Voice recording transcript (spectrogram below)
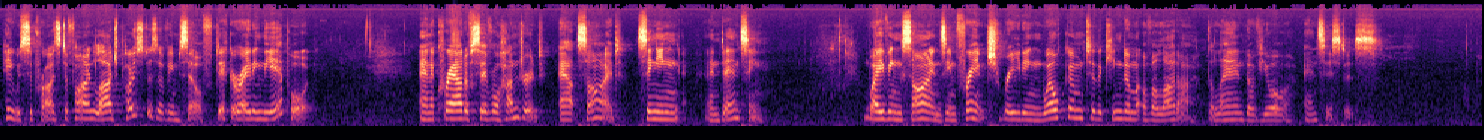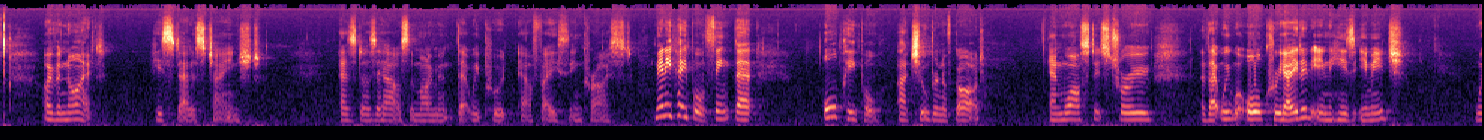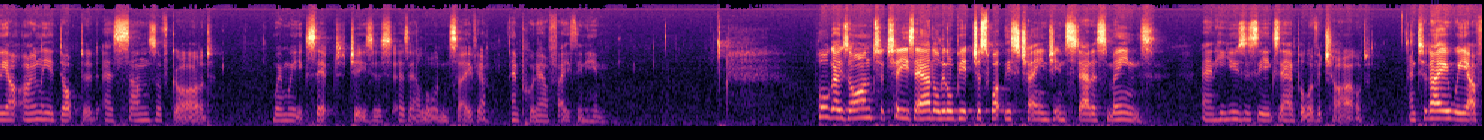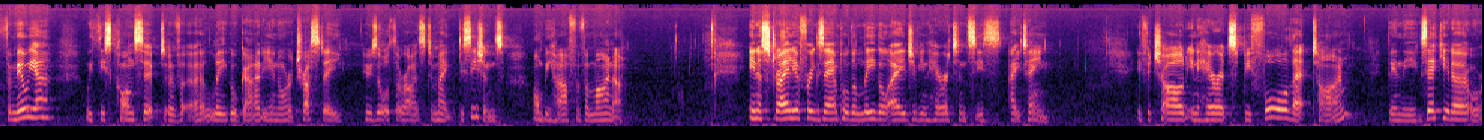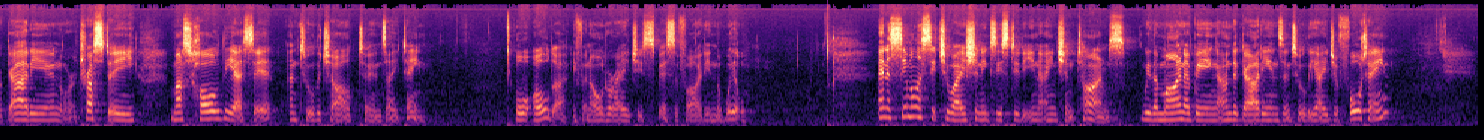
He was surprised to find large posters of himself decorating the airport and a crowd of several hundred outside singing and dancing, waving signs in French reading, Welcome to the kingdom of Allada, the land of your ancestors. Overnight, his status changed, as does ours the moment that we put our faith in Christ. Many people think that all people are children of God. And whilst it's true that we were all created in his image, we are only adopted as sons of God when we accept Jesus as our Lord and Saviour and put our faith in him. Paul goes on to tease out a little bit just what this change in status means, and he uses the example of a child. And today we are familiar with this concept of a legal guardian or a trustee who's authorised to make decisions on behalf of a minor. In Australia, for example, the legal age of inheritance is 18. If a child inherits before that time, then the executor or a guardian or a trustee must hold the asset until the child turns 18 or older if an older age is specified in the will. And a similar situation existed in ancient times, with a minor being under guardians until the age of 14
